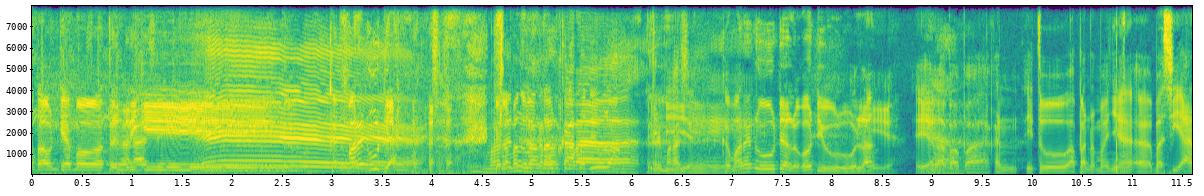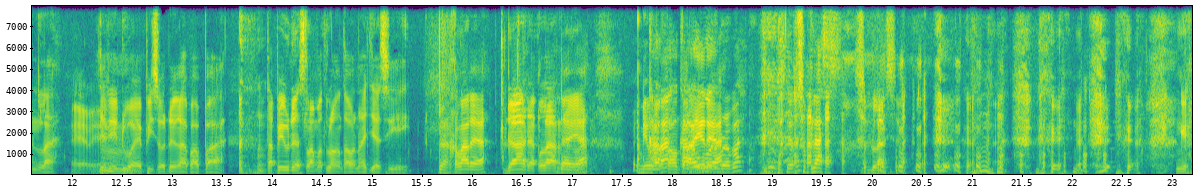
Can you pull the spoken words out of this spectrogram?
ulang tahun Kemot dan. Kan kemarin udah. Selamat ulang tahun Kara. Terima Iya. kasih. Kemarin udah loh kok diulang. Iya. Iya nggak apa-apa kan itu apa namanya eh, basian lah. Iya, iya. Jadi dua episode nggak apa-apa. Tapi udah selamat ulang tahun aja sih. Udah kelar ya? Udah ada kelar. Udah ya. Ini ulang tahun terakhir ya. berapa? 11. 11. Nggak.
